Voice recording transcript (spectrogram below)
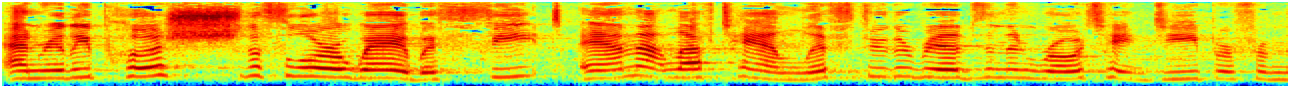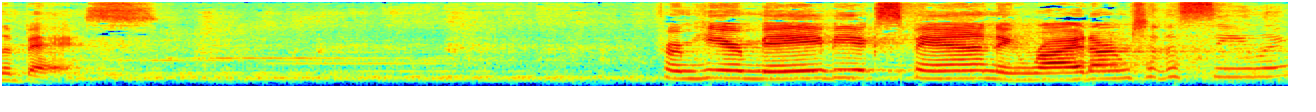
And really push the floor away with feet and that left hand. Lift through the ribs and then rotate deeper from the base. From here, maybe expanding right arm to the ceiling.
